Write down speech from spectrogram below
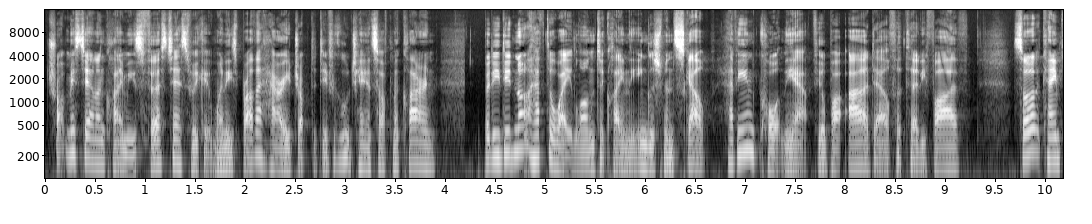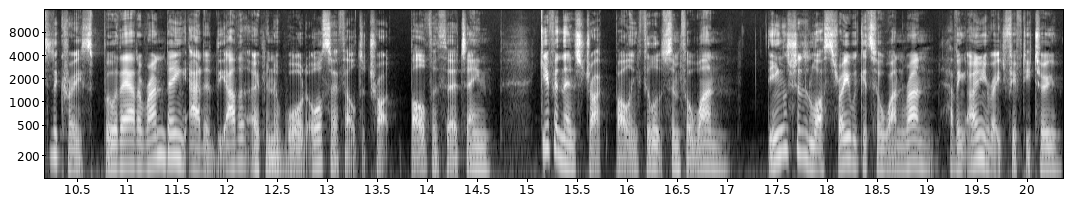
Trott missed out on claiming his first Test wicket when his brother Harry dropped a difficult chance off MacLaren, but he did not have to wait long to claim the Englishman's scalp, having him caught in the outfield by Iredale for 35. Stoddart came to the crease, but without a run being added, the other open award also fell to Trott, bowled for 13. Giffen then struck, bowling Philipson for 1. The English had lost three wickets for one run, having only reached 52.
